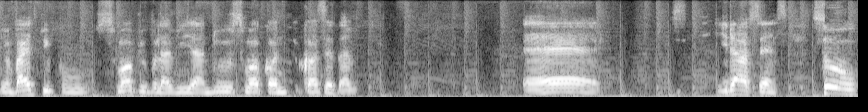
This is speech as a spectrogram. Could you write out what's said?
invite people, small people like me, and do small con- concert. Like, eh, you don't have sense. So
